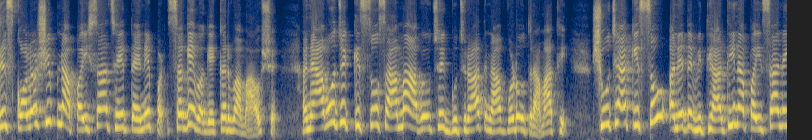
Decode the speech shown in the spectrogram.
જે સ્કોલરશિપના પૈસા છે તેને પણ સગે વગે કરવામાં આવશે. અને આવો જે કિસ્સો સામે આવ્યો છે ગુજરાતના વડોદરામાંથી. શું છે આ કિસ્સો? અને તે વિદ્યાર્થીના પૈસાને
